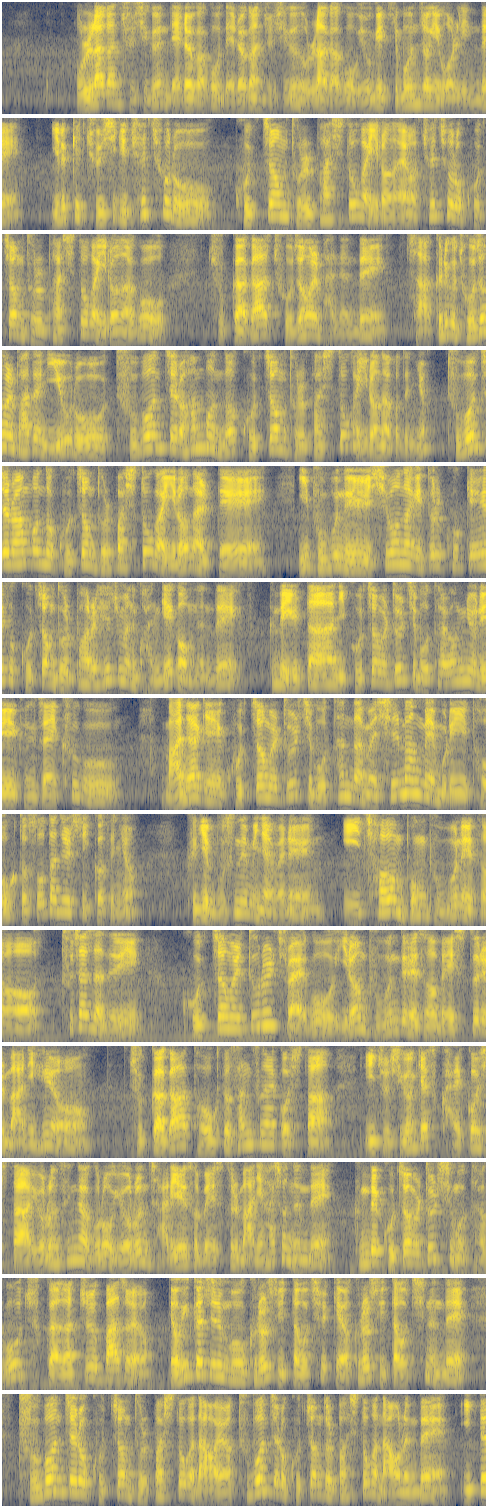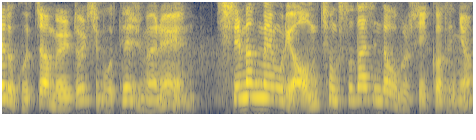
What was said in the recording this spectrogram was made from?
올라간 주식은 내려가고 내려간 주식은 올라가고 이게 기본적인 원리인데 이렇게 주식이 최초로 고점 돌파 시도가 일어나요. 최초로 고점 돌파 시도가 일어나고 주가가 조정을 받는데 자 그리고 조정을 받은 이후로 두 번째로 한 번 더 고점 돌파 시도가 일어나거든요. 두 번째로 한 번 더 고점 돌파 시도가 일어날 때 이 부분을 시원하게 뚫고 계속 고점 돌파를 해주면 관계가 없는데 근데 일단 이 고점을 뚫지 못할 확률이 굉장히 크고 만약에 고점을 뚫지 못한다면 실망 매물이 더욱더 쏟아질 수 있거든요. 그게 무슨 의미냐면은 이 처음 봉 부분에서 투자자들이 고점을 뚫을 줄 알고 이런 부분들에서 매수들을 많이 해요. 주가가 더욱더 상승할 것이다. 이 주식은 계속 갈 것이다. 이런 생각으로 이런 자리에서 매수들 많이 하셨는데 근데 고점을 뚫지 못하고 주가가 쭉 빠져요. 여기까지는 뭐 그럴 수 있다고 칠게요. 그럴 수 있다고 치는데 두 번째로 고점 돌파 시도가 나와요. 두 번째로 고점 돌파 시도가 나오는데 이때도 고점을 뚫지 못해주면은 실망 매물이 엄청 쏟아진다고 볼 수 있거든요.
